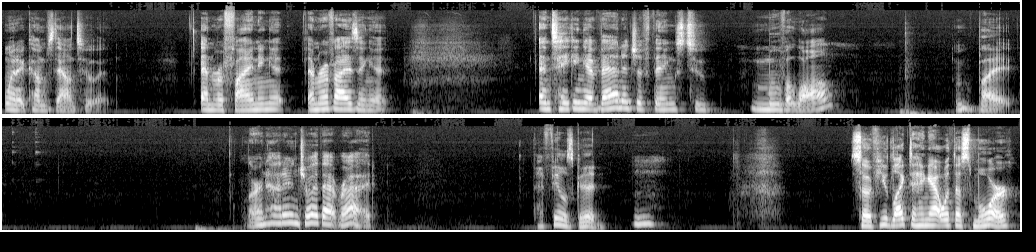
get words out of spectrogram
when it comes down to it, and refining it and revising it and taking advantage of things to move along, but learn how to enjoy that ride. That feels good. Mm. So if you'd like to hang out with us more,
